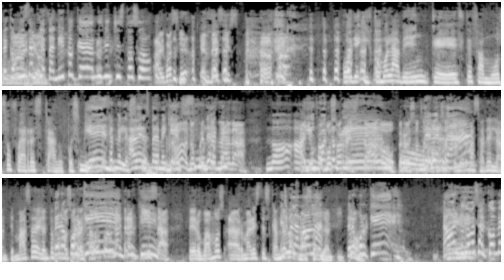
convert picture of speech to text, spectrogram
¿Te comiste el platanito que andas bien chistoso? Algo así, en veces. Oye, ¿y cómo la ven que este famoso fue arrestado? Pues miren, déjenme les A ver, espérame, ¿quién? No, no cuentes nada. No, hay un famoso arrestado, pero eso se lo vamos a tener más adelante. Más adelante un famoso arrestado por una tranquisa. Pero vamos a armar este escándalo más adelantito. ¿Pero por qué? Ay, ¿nos vamos al come?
